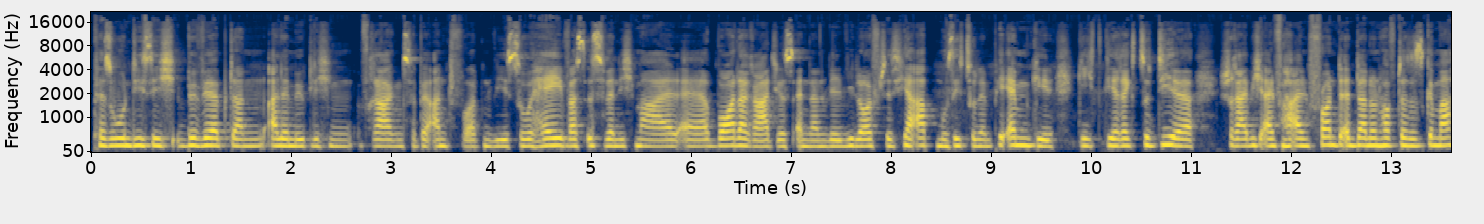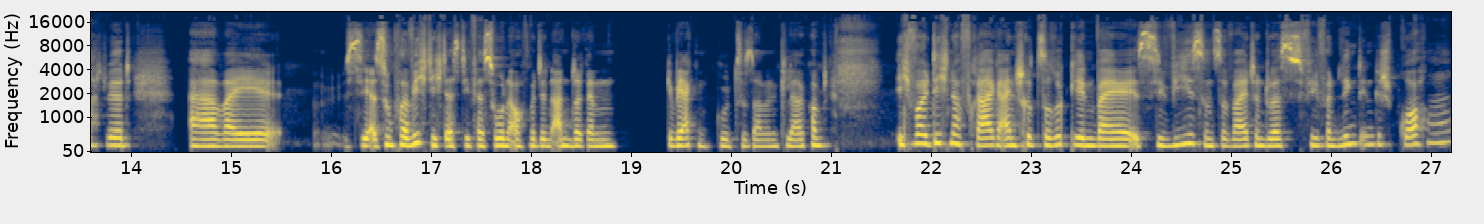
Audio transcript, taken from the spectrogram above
Person, die sich bewirbt, dann alle möglichen Fragen zu beantworten, wie so, hey, was ist, wenn ich mal äh, Borderradius ändern will? Wie läuft es hier ab? Muss ich zu dem PM gehen? Gehe ich direkt zu dir? Schreibe ich einfach allen Frontendern und hoffe, dass es gemacht wird? Äh, weil ist ja super wichtig, dass die Person auch mit den anderen Gewerken gut zusammen klarkommt. Ich wollte dich noch fragen, einen Schritt zurückgehen bei CVs und so weiter. Und du hast viel von LinkedIn gesprochen.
